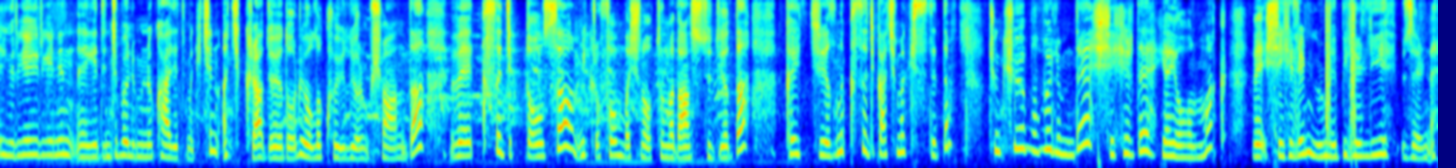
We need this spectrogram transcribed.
Yürüye Yürüye'nin 7. E, bölümünü kaydetmek için Açık Radyo'ya doğru yola koyuluyorum şu anda. Ve kısacık da olsa mikrofon başına oturmadan stüdyoda kayıt cihazını kısacık açmak istedim. Çünkü bu bölümde şehirde yaya olmak ve şehirlerin yürünebilirliği üzerine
